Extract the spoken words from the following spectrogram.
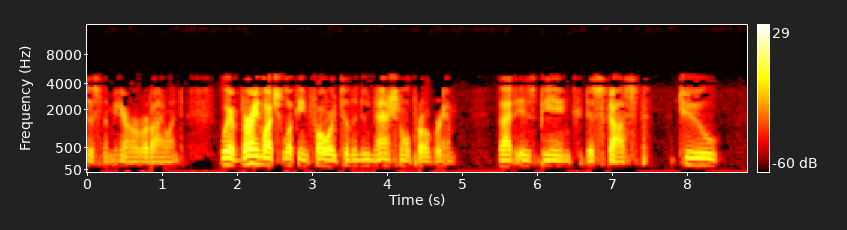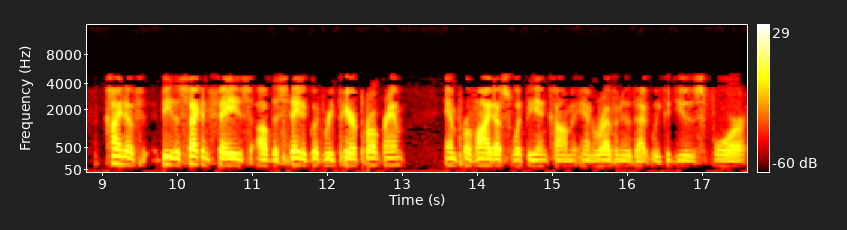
system here in Rhode Island, we're very much looking forward to the new national program that is being discussed to kind of be the second phase of the State of Good Repair program and provide us with the income and revenue that we could use for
